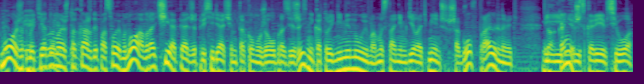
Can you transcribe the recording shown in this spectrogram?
Может быть, я говорю, думаю, что да. каждый по-своему. Ну, а врачи, опять же, при сидячем таком уже образе жизни, который неминуемо мы станем делать меньше шагов, правильно ведь? Да, и, конечно. и скорее всего,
